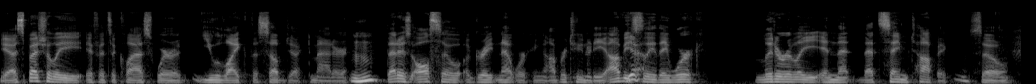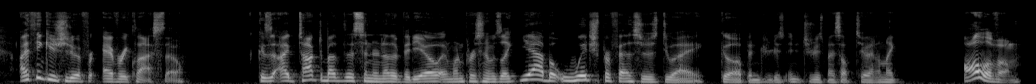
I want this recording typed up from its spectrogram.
Yeah, especially if it's a class where you like the subject matter. Mhm. That is also a great networking opportunity. Obviously, they work literally in that, that same topic. So, I think you should do it for every class though. Because I've talked about this in another video, and one person was like, "Yeah, but which professors do I go up and introduce introduce myself to?" And I'm like, "All of them."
